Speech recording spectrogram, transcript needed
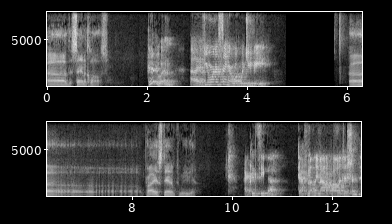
Uh, the Santa Claus. Good one. Uh, if you weren't a singer, what would you be? Uh, probably a stand-up comedian. I could see that. Definitely not a politician.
